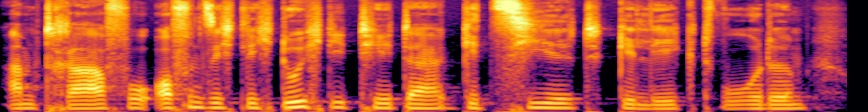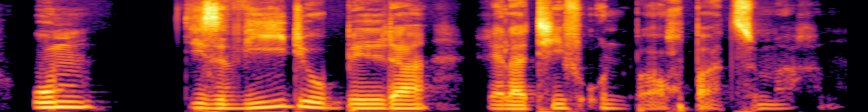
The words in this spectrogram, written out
am Trafo offensichtlich durch die Täter gezielt gelegt wurde, um diese Videobilder relativ unbrauchbar zu machen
